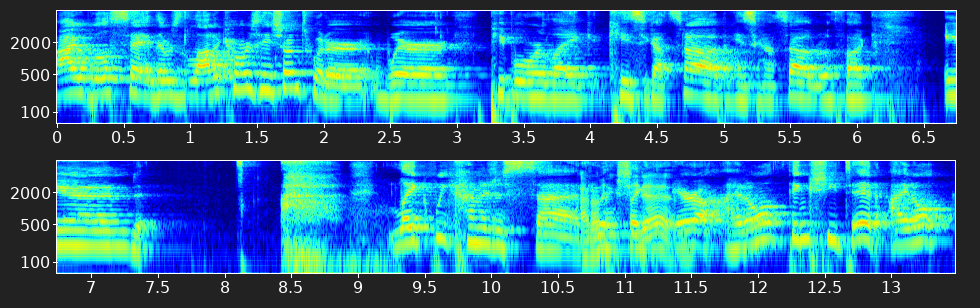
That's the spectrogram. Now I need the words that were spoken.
I will say there was a lot of conversation on Twitter where people were like, Kacey got snubbed, Kacey got snubbed, what the fuck? And like we kind of just said, I don't with think she like did. era, I don't think she did. I don't.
